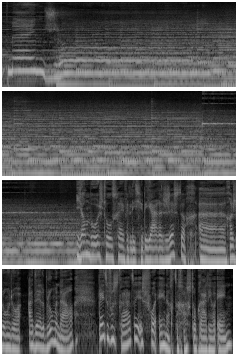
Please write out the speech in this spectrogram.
het mijn zoon? Jan Boorstoel schreef het liedje de jaren 60, eh, gezongen door Adèle Bloemendaal. Peter van Straten is voor nacht te gast op Radio 1.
